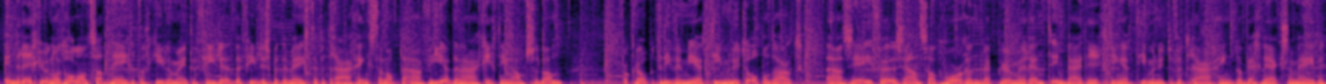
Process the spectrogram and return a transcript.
In de regio Noord-Holland staat 90 kilometer file. De files met de meeste vertraging staan op de A4, daarna richting Amsterdam. Voor knopen te Nieuwe Meer 10 minuten oponthoud. A7, Zaanstad-Horen bij Purmerend in beide richtingen 10 minuten vertraging door wegwerkzaamheden.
